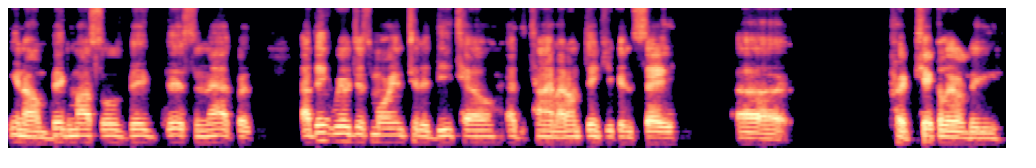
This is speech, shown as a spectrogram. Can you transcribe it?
you know, big muscles, big this and that. But I think we are just more into the detail at the time. I don't think you can say uh, particularly.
